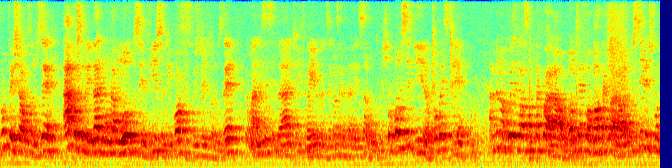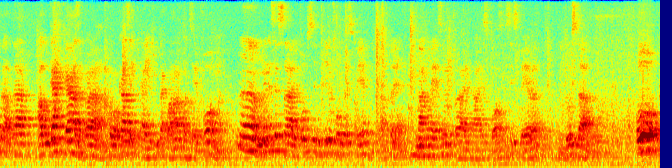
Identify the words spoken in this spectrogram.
vamos fechar o São José? Há possibilidade de montar um novo serviço que possa substituir o São José? Não há necessidade, foi ele, por exemplo, a Secretaria de Saúde. O povo se vira, o povo é esperto. A mesma coisa em relação ao Taquaral. Vamos reformar o Taquaral. É possível de contratar, alugar casa para colocar a equipe Taquaral para fazer reforma? Não, não é necessário. O povo se vira, o povo é esperto, é. Mas não é essa a, a resposta que se espera do Estado. Ou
